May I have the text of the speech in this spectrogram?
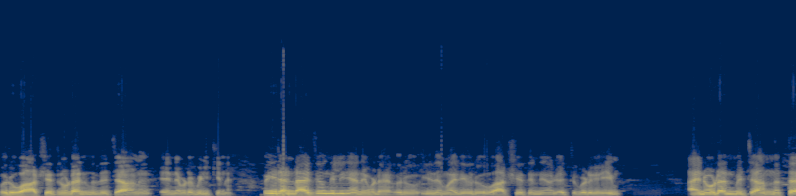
ഒരു വാർഷികത്തിനോടനുബന്ധിച്ചാണ് എന്നെ ഇവിടെ വിളിക്കുന്നത്. അപ്പൊ ഈ രണ്ടായിരത്തി ഒന്നിൽ ഞാൻ ഇവിടെ ഒരു ഇതേമാതിരി ഒരു വാർഷികത്തിന് എത്തിപ്പെടുകയും അതിനോടനുബന്ധിച്ച് അന്നത്തെ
